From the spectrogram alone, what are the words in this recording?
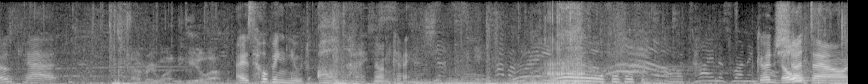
Go cat. Everyone, heal up. I was hoping he would all die. No, I'm kidding. Good nope. shutdown.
